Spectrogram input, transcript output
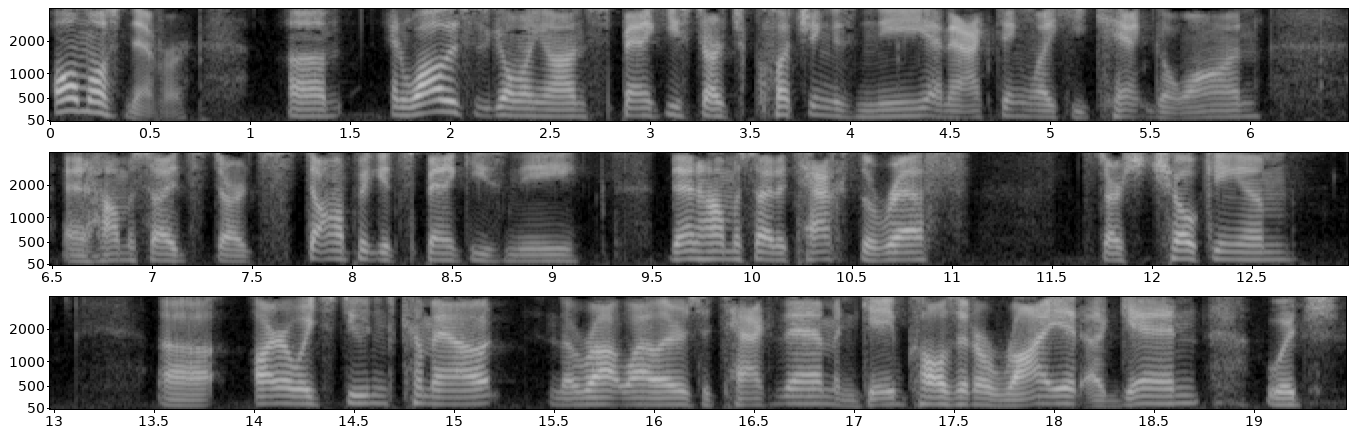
Almost never. Um, and while this is going on, Spanky starts clutching his knee and acting like he can't go on. And Homicide starts stomping at Spanky's knee. Then Homicide attacks the ref, starts choking him. Uh, ROH students come out. And the Rottweilers attack them, and Gabe calls it a riot again, which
